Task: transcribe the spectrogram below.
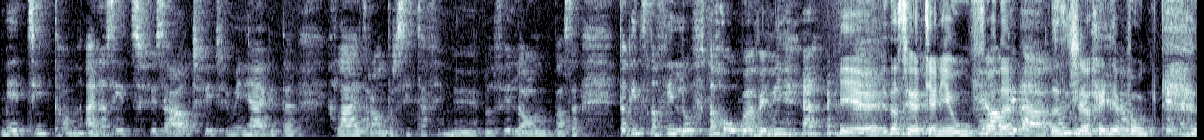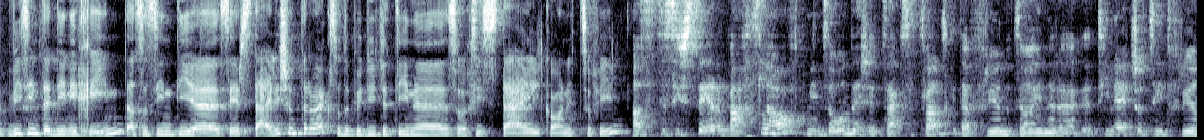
mehr Zeit habe. Einerseits für das Outfit, für meine eigenen Kleider, andererseits auch für Möbel, für Lampen. Also, da gibt es noch viel Luft nach oben bei mir. ja, das hört ja nie auf, ja, oder? Genau, das ist auch der Punkt. Genau. Wie sind denn deine Kinder? Also sind die äh, sehr stylisch unterwegs oder bedeutet ihnen solche Style gar nicht so viel? Also das ist sehr wechselhaft. Mein Sohn, der ist jetzt 26, der früher so in einer Teenagerzeit früher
